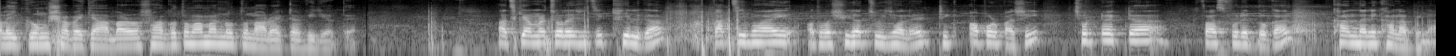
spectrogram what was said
আলাইকুম, সবাইকে আবারও স্বাগতম আমার নতুন আরও একটা ভিডিওতে। আজকে আমরা চলে এসেছি খিলগা, কাচ্চি ভাই অথবা সিরাজ চুইঝালের ঠিক অপর পাশেই ছোট্ট একটা ফাস্টফুডের দোকান, খানদানি খানাপিনা।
